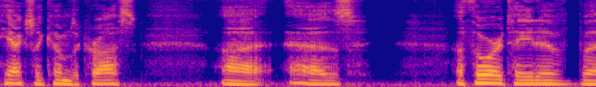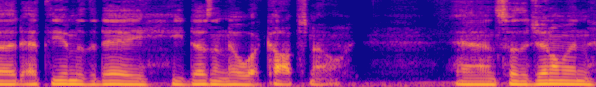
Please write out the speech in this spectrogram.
He actually comes across uh, as authoritative, but at the end of the day, he doesn't know what cops know. And so the gentleman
